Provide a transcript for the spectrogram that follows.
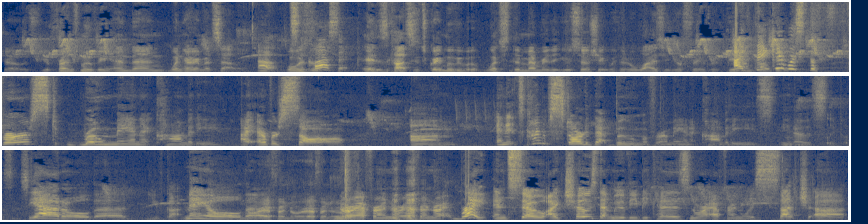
shows, your friend's movie, and then When Harry Met Sally. Oh, it's What a was the- classic. it is a classic. It's a great movie, but what's the memory that you associate with it, or why is it your favorite? I think it was the first romantic comedy I ever saw. Um, and it's kind of started that boom of romantic comedies. You know, the Sleepless in Seattle, the You've Got Mail, the Nora Ephron, Nora Ephron, Nora Ephron, Nora Ephron, Nora- right. And so I chose that movie because Nora Ephron was such a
